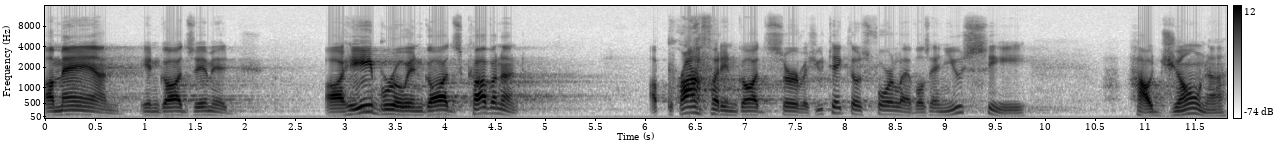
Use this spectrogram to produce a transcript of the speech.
a man in God's image, a Hebrew in God's covenant, a prophet in God's service. You take those four levels and you see how Jonah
